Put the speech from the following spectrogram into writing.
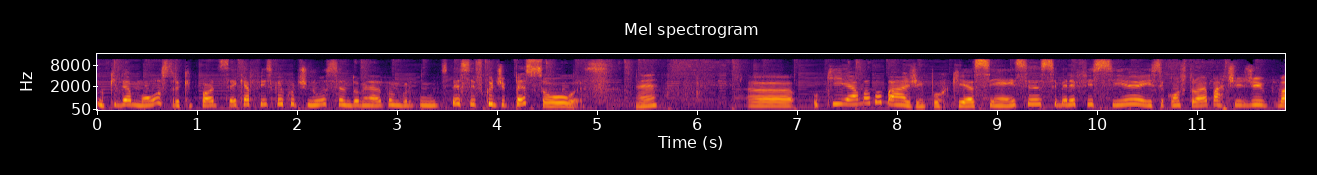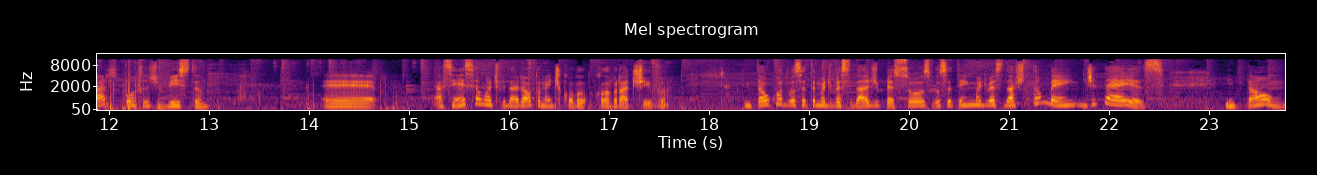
o que demonstra que pode ser que a física continua sendo dominada por um grupo muito específico de pessoas, né? Uh, o que é uma bobagem, porque a ciência se beneficia e se constrói a partir de vários pontos de vista. É, a ciência é uma atividade altamente colaborativa. Então, quando você tem uma diversidade de pessoas, você tem uma diversidade também de ideias. Então,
